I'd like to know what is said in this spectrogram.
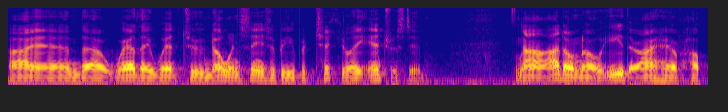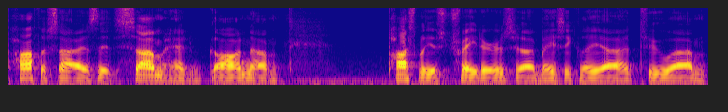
uh, and uh, where they went to, no one seems to be particularly interested. Now, I don't know either. I have hypothesized that some had gone um, possibly as traders, uh, basically, uh, to um,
